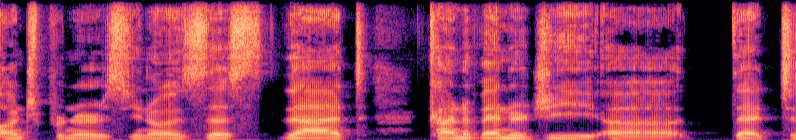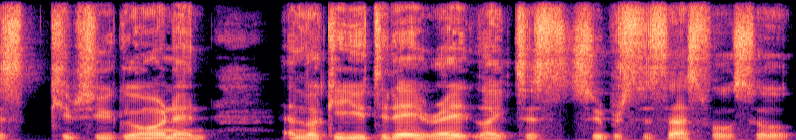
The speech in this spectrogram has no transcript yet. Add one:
entrepreneurs you know it's just that kind of energy uh, that just keeps you going and and look at you today right? Like just super successful. So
